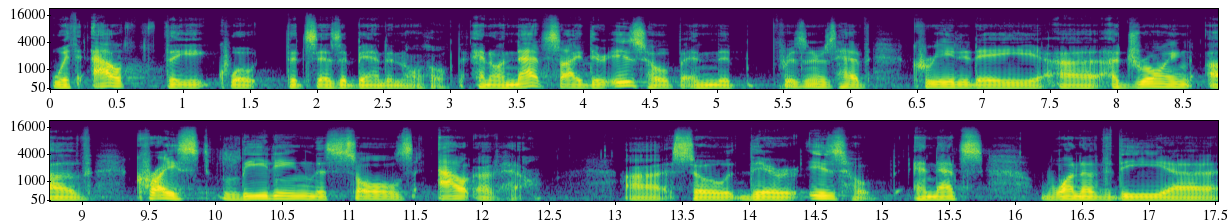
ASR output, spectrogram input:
without the quote that says abandon all hope. And on that side, there is hope, and the prisoners have created a, uh, a drawing of Christ leading the souls out of hell. Uh, so there is hope. And that's one of the uh,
